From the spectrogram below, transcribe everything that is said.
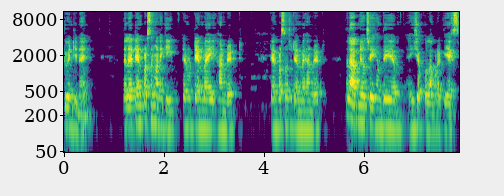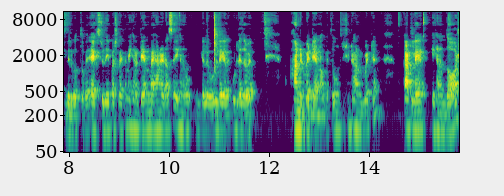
টোয়েন্টি নাইন তাহলে টেন পার্সেন্ট মানে কি? Ten ten by hundred ten percent হচ্ছে টেন বাই হান্ড্রেড তাহলে আপনি হচ্ছে এখান থেকে হিসাব করলে আমরা কি এক্স বের করতে হবে? এক্স যদি এই পাশে রাখেন, এখানে টেন বাই হান্ড্রেড আছে এখানে গেলে উল্টে গেলে উল্টে যাবে। হান্ড্রেড বাই টেন হবে। তো উনত্রিশ ইন্টু হান্ড্রেড বাই টেন কাটলে এখানে দশ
